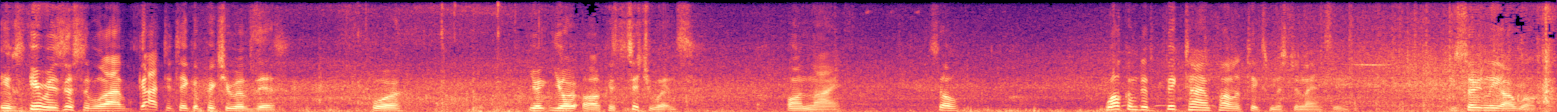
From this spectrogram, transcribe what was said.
it was irresistible. I've got to take a picture of this for your, your uh, constituents online. So, welcome to big time politics, Mr. Lanci. You certainly are welcome.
